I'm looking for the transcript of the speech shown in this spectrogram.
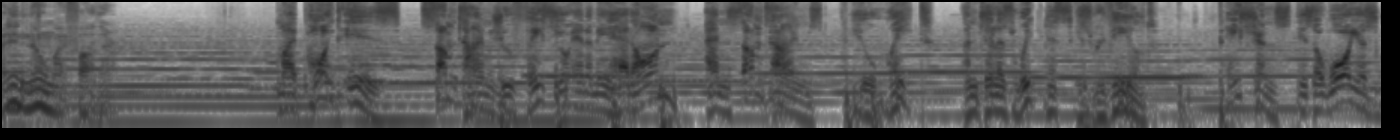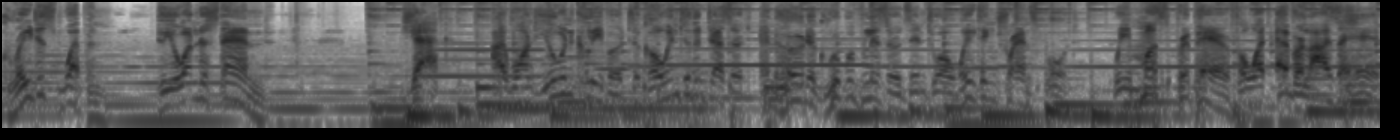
I didn't know my father. My point is, sometimes you face your enemy head on, and sometimes you wait until his weakness is revealed. Patience is a warrior's greatest weapon. Do you understand? Jak, I want you and Kleiver to go into the desert and herd a group of lizards into a waiting transport. We must prepare for whatever lies ahead.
